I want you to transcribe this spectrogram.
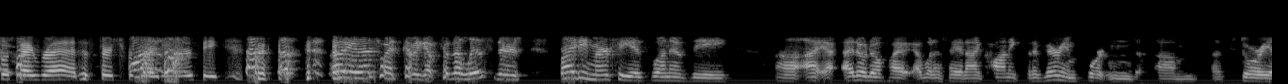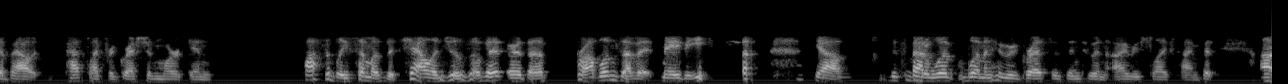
book I read, A Search for Bridey Murphy. oh yeah, that's why it's coming up for the listeners. Bridey Murphy is one of the uh, I, I don't know if I, I want to say an iconic, but a very important um, a story about past life regression work and possibly some of the challenges of it or the problems of it, maybe. yeah, it's about a wo- woman who regresses into an Irish lifetime. But uh,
